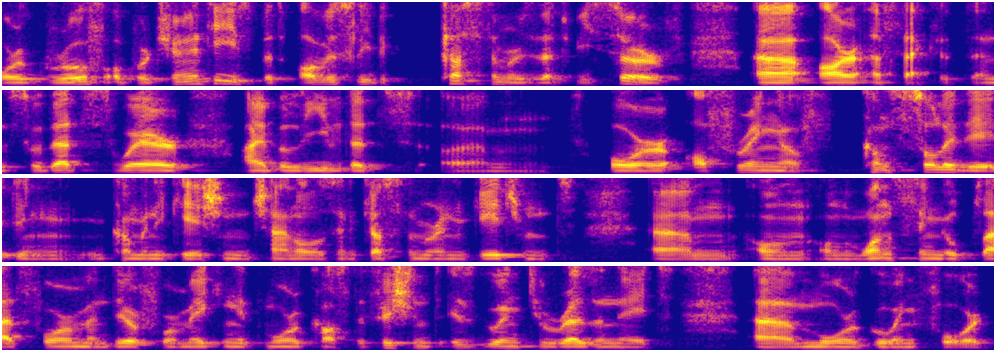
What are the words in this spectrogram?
our growth opportunities, but obviously the customers that we serve uh, are affected. And so that's where I believe that um, our offering of consolidating communication channels and customer engagement um, on, on one single platform and therefore making it more cost efficient is going to resonate uh, more going forward.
